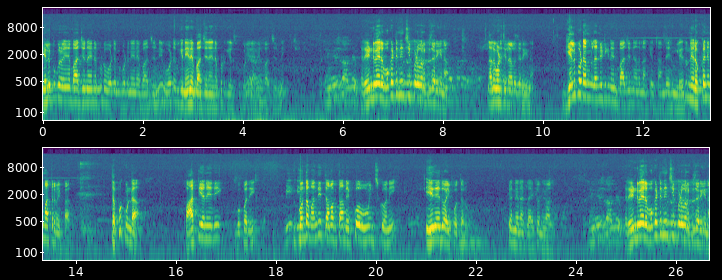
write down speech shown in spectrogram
గెలుపుకు నేనే బాధ్యుని అయినప్పుడు ఓటమి కూడా నేనే బాధ్యుని ఓటమికి నేనే బాధ్యుని అయినప్పుడు గెలుపు కూడా నేనే బాధ్యుని రెండు వేల ఒకటి నుంచి ఇప్పటి వరకు జరిగిన నల్గొండ జిల్లాలో జరిగిన గెలుపటంలన్నిటికీ నేను బాధ్యుని అందులో నాకేం సందేహం లేదు. నేను ఒక్కని మాత్రమే కాదు. తప్పకుండా పార్టీ అనేది గొప్పది. కొంతమంది తమకు తాము ఎక్కువ ఊహించుకొని ఏదేదో అయిపోతారు. కానీ నేను అట్లా అయిపోయింది కాదు. రెండు వేల ఒకటి నుంచి ఇప్పటి వరకు జరిగిన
